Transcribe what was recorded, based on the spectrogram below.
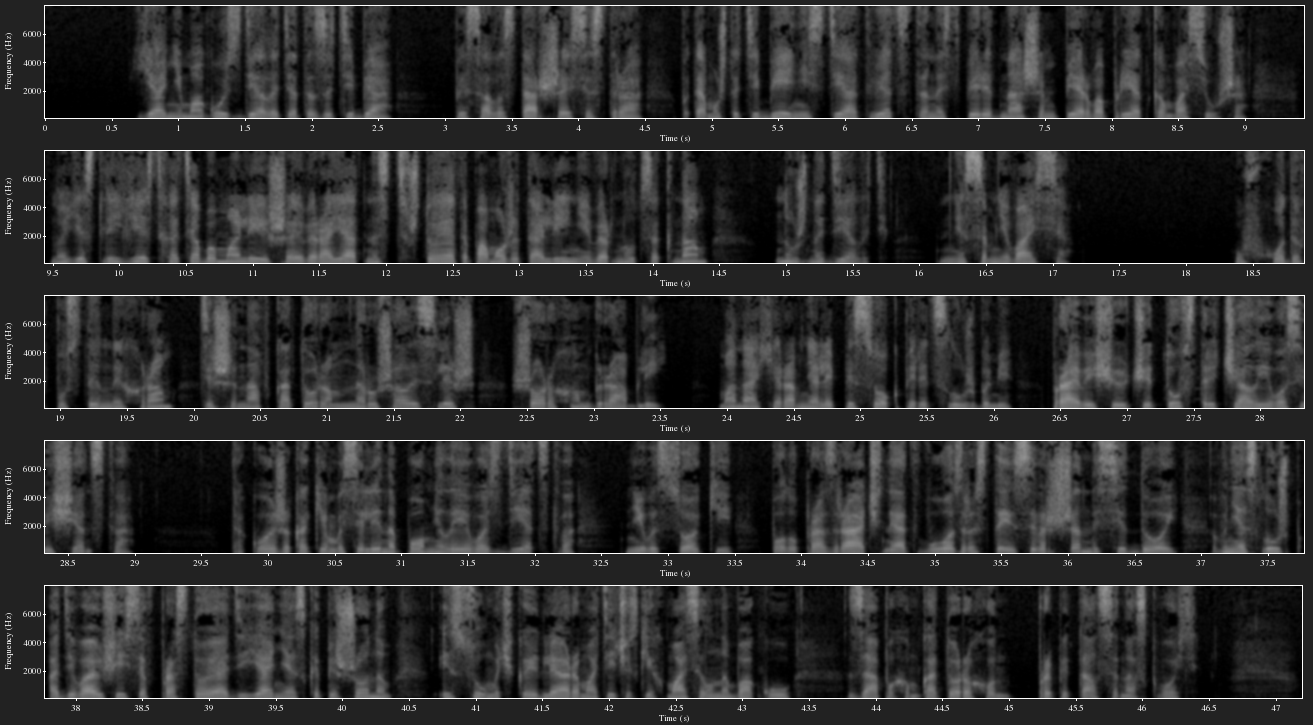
«Я не могу сделать это за тебя», — писала старшая сестра, «потому что тебе нести ответственность перед нашим первопредком, Васюша. Но если есть хотя бы малейшая вероятность, что это поможет Алине вернуться к нам, нужно делать. Не сомневайся». У входа в пустынный храм, тишина в котором нарушалась лишь шорохом граблей. Монахи равняли песок перед службами, правящую читу встречал его священство. Такой же, каким Василина помнила его с детства, невысокий, полупрозрачный от возраста и совершенно седой, вне служб одевающийся в простое одеяние с капюшоном и сумочкой для ароматических масел на боку, запахом которых он пропитался насквозь.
